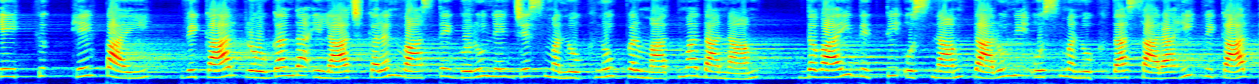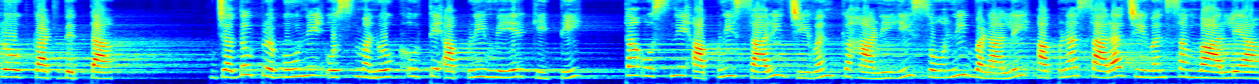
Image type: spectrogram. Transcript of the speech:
ਇੱਕ, ਹੈ ਭਾਈ, ਵਿਕਾਰ ਰੋਗਾਂ ਦਾ ਇਲਾਜ ਕਰਨ ਵਾਸਤੇ ਗੁਰੂ ਨੇ ਜਿਸ ਮਨੁੱਖ ਨੂੰ ਪਰਮਾਤਮਾ ਦਾ ਨਾਮ, ਦਵਾਈ ਦਿੱਤੀ, ਉਸ ਨਾਮ ਤਾਰੂ ਨੇ ਉਸ ਮਨੁੱਖ ਦਾ ਸਾਰਾ ਹੀ ਵਿਕਾਰ ਰੋਗ ਕੱਟ ਦਿੱਤਾ। ਜਦੋਂ ਪ੍ਰਭੂ ਨੇ ਉਸ ਮਨੁੱਖ ਉੱਤੇ ਆਪਣੀ ਮਿਹਰ ਕੀਤੀ, ਤਾਂ ਉਸਨੇ ਆਪਣੀ ਸਾਰੀ ਜੀਵਨ ਕਹਾਣੀ ਹੀ ਸੋਹਣੀ ਬਣਾ ਲਈ, ਆਪਣਾ ਸਾਰਾ ਜੀਵਨ ਸੰਵਾਰ ਲਿਆ।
